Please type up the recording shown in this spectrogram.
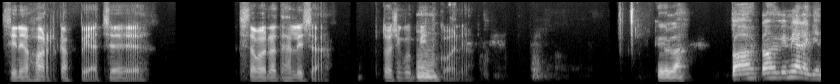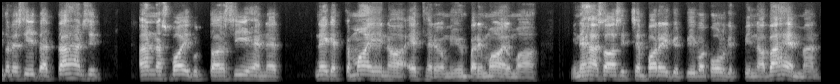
siinä ei ole hardcapia, että se, sitä voidaan tehdä lisää, toisin kuin mm. Bitcoinia. Mm. Kyllä. Tämä on, tämä on hyvin mielenkiintoinen siitä, että tähän sit NS vaikuttaa siihen, että ne, ketkä mainaa Ethereumin ympäri maailmaa, niin nehän saa sitten sen parikymmentä 30 pinnaa vähemmän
